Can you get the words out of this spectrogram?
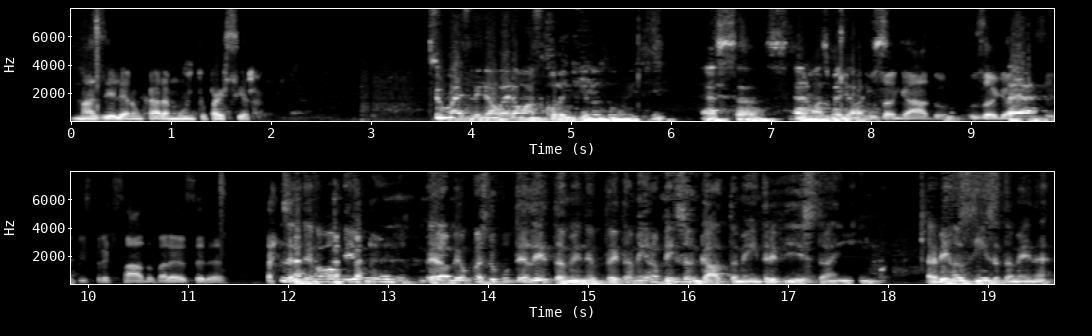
mas ele era um cara muito parceiro. E o mais legal eram as coletivas do Murici. Essas eram as melhores. O zangado, o zangado é. sempre estressado, parece, né? Era meio, era meio parecido com o Tele também, né? O Tele também era bem zangado também em entrevista. E era bem ranzinza também, né?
